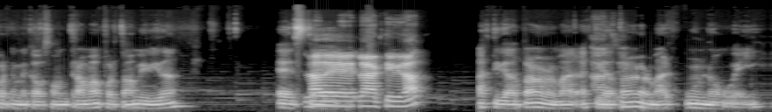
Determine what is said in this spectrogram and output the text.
porque me causó un trauma por toda mi vida. Este, La de la actividad. Actividad paranormal, actividad Ah, sí. paranormal 1, güey.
